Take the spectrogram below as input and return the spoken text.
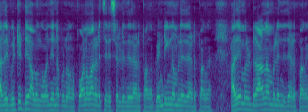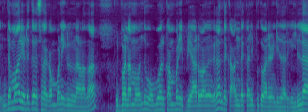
அதை விட்டுட்டு அவங்க வந்து என்ன பண்ணுவாங்க? போன வாரம் அடித்த ரிசல்ட்லேருந்து இதை எடுப்பாங்க. பெண்டிங் நம்பர்லேருந்து இதை எடுப்பாங்க. அதே மாதிரி ட்ரா நம்பர்லேருந்து இதை எடுப்பாங்க. இந்த மாதிரி எடுக்கிற சில கம்பெனிகள்னால தான் இப்போ நம்ம வந்து ஒவ்வொரு கம்பெனி இப்படி ஆடுவாங்கங்கிற அந்த அந்த கணிப்புக்கு வர வேண்டியதாக இருக்குது இல்லை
